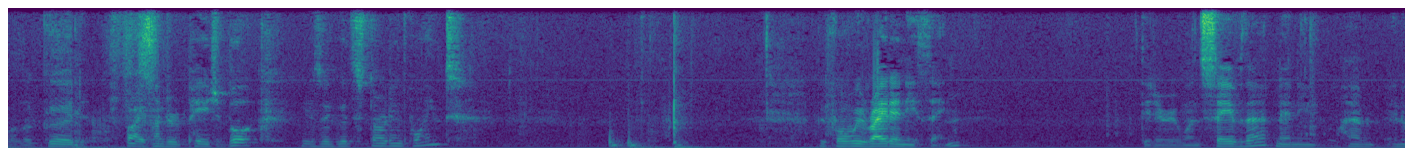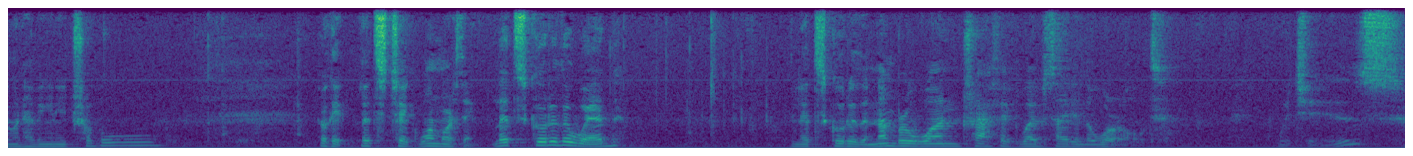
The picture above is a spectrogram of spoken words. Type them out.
Well, a good 500-page book is a good starting point. Before we write anything, did everyone save that? Any, have, anyone having any trouble? Okay, let's check one more thing. Let's go to the web. And let's go to the number one traffic website in the world, which is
